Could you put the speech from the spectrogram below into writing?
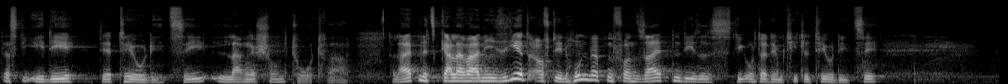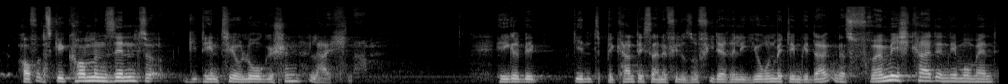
dass die Idee der Theodizee lange schon tot war. Leibniz galvanisiert auf den Hunderten von Seiten dieses, die unter dem Titel Theodizee auf uns gekommen sind, den theologischen Leichnam. Hegel beginnt bekanntlich seine Philosophie der Religion mit dem Gedanken, dass Frömmigkeit in dem Moment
